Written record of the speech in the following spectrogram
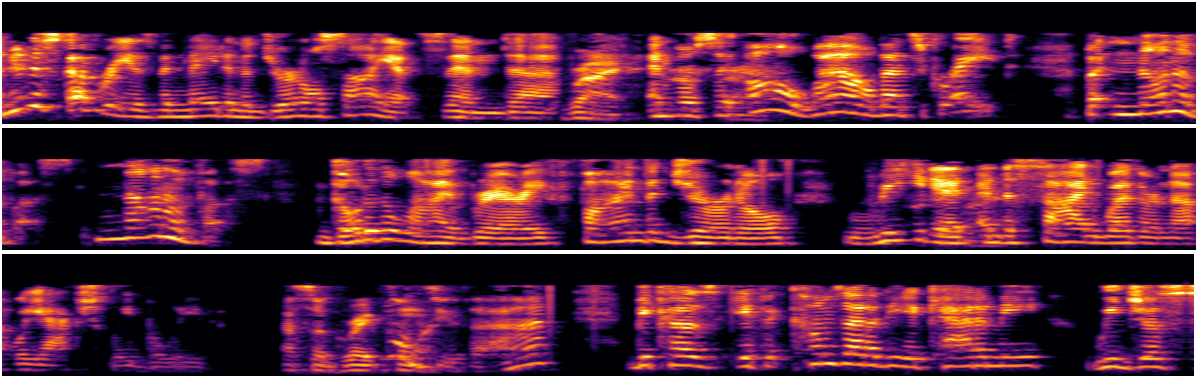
"A new discovery has been made in the journal Science," and uh, Right. and we'll say, Right. "Oh, wow, that's great." But none of us, none of us, go to the library, find the journal, read it, and decide whether or not we actually believe it. That's a great We don't do that because if it comes out of the academy, we just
